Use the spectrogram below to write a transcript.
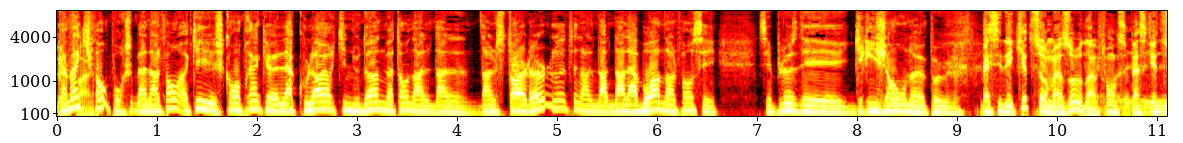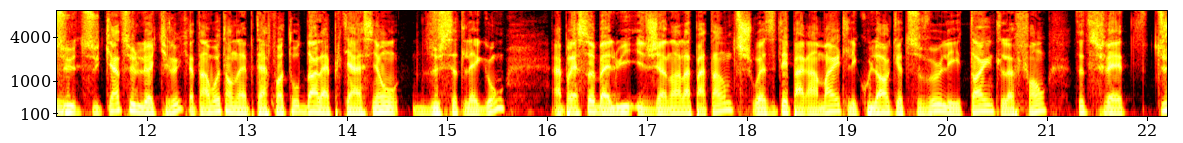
comment le ils font pour. Ben dans le fond, OK, je comprends que la couleur qu'ils nous donnent, mettons, dans, le- dans, le- dans le starter, là, dans, dans- dans la boîte, dans le fond, c'est c'est plus des gris-jaunes un peu. Là. Ben, c'est des kits sur mesure, dans le fond. C'est parce que tu, tu, quand tu l'as cru, que tu envoies ton, ta photo dans l'application du site Lego, après ça, ben, lui, il génère la patente, tu choisis tes paramètres, les couleurs que tu veux, les teintes, le fond. Tu, sais, tu fais, tu,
